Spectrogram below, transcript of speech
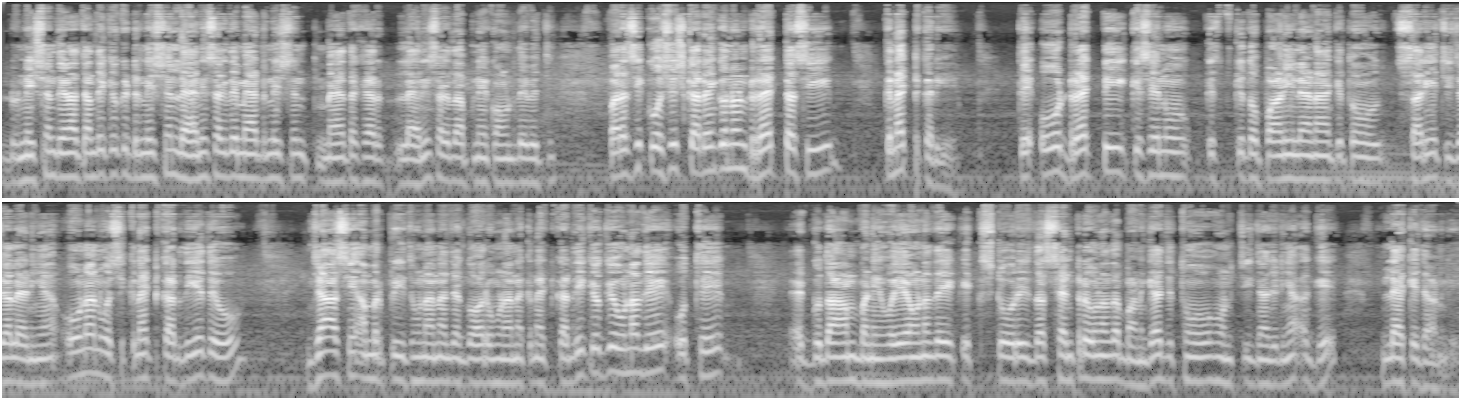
ਡੋਨੇਸ਼ਨ ਦੇਣਾ ਚਾਹੁੰਦੇ ਕਿਉਂਕਿ ਡੋਨੇਸ਼ਨ ਲੈ ਨਹੀਂ ਸਕਦੇ। ਮੈਂ ਡੋਨੇਸ਼ਨ ਮੈਂ ਤਾਂ ਖੈਰ ਲੈ ਨਹੀਂ ਸਕਦਾ ਆਪਣੇ ਅਕਾਊਂਟ ਦੇ ਵਿੱਚ। ਪਰ ਅਸੀਂ ਕੋਸ਼ਿਸ਼ ਕਰ ਰਹੇ ਹਾਂ ਕਿ ਉਹਨਾਂ ਨੂੰ ਡਾਇਰੈਕਟ ਅਸੀਂ ਕਨੈਕਟ ਕਰੀਏ। ਤੇ ਉਹ ਡਾਇਰੈਕਟ ਹੀ ਕਿਸੇ ਨੂੰ ਕਿਤੋਂ ਪਾਣੀ ਲੈਣਾ, ਕਿਤੋਂ ਸਾਰੀਆਂ ਚੀਜ਼ਾਂ ਲੈਣੀਆਂ, ਉਹਨਾਂ ਨੂੰ ਅਸੀਂ ਕਨੈਕਟ ਕਰ ਦਈਏ ਤੇ ਉਹ ਜਾਂ ਅਸੀਂ ਅਮਰਪ੍ਰੀਤ ਹੁਣਾਂ ਨਾਲ ਜਾਂ ਗੌਰਵ ਹੁਣਾਂ ਨਾਲ ਕਨੈਕਟ ਕਰ ਦਈਏ ਕਿਉਂਕਿ ਉਹਨਾਂ ਦੇ ਉੱਥੇ ਗੋਦਾਮ ਬਣੇ ਹੋਏ ਆ। ਉਹਨਾਂ ਦੇ ਇੱਕ- ਇੱਕ ਸਟੋਰੇਜ ਦਾ ਸੈਂਟਰ ਉਹਨਾਂ ਦਾ ਬਣ ਗਿਆ, ਜਿੱਥੋਂ ਉਹ ਹੁਣ ਚੀਜ਼ਾਂ ਜਿਹੜੀਆਂ ਅੱਗੇ ਲੈ ਕੇ ਜਾਣਗੇ।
